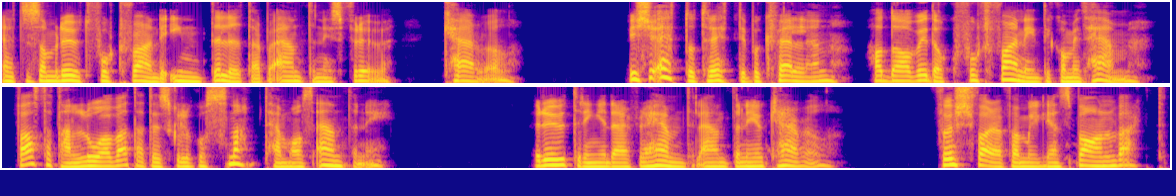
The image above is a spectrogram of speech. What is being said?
eftersom Rut fortfarande inte litar på Anthonys fru, Carol. Vid 21.30 på kvällen har David dock fortfarande inte kommit hem fast att han lovat att det skulle gå snabbt hemma hos Anthony. Rut ringer därför hem till Anthony och Carol. Först svarar familjens barnvakt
